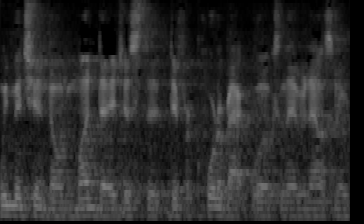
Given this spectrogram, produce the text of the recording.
We mentioned on Monday just the different quarterback looks, and they've announced you know,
